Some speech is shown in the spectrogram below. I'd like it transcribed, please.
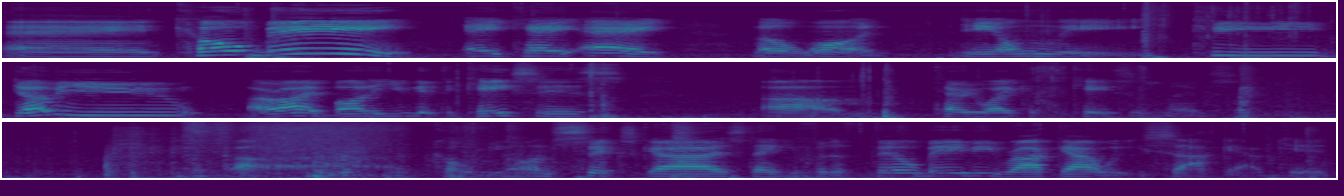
And Kobe, aka the one, the only TW. All right, buddy, you get the cases. Um, Terry White gets the cases, Megs. Uh, Kobe on six, guys. Thank you for the fill, baby. Rock out with your sock out, kid.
